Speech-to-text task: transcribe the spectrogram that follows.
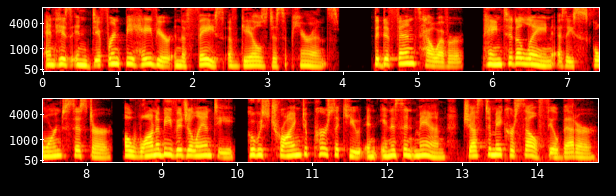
and his indifferent behavior in the face of Gail's disappearance. The defense, however, painted Elaine as a scorned sister, a wannabe vigilante who was trying to persecute an innocent man just to make herself feel better.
